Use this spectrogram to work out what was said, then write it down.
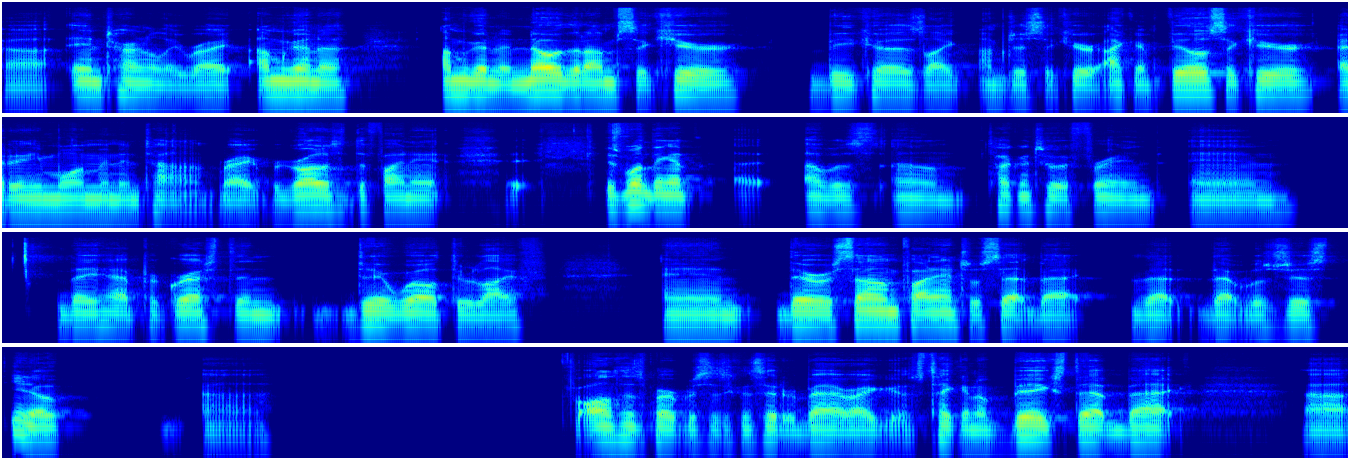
uh, internally, right? I'm gonna I'm gonna know that I'm secure because like I'm just secure. I can feel secure at any moment in time, right? Regardless of the finance. It's one thing I uh, I was um, talking to a friend and they had progressed and did well through life, and there was some financial setback that that was just you know. Uh, for all intents and purposes, considered bad, right? It was taking a big step back uh,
